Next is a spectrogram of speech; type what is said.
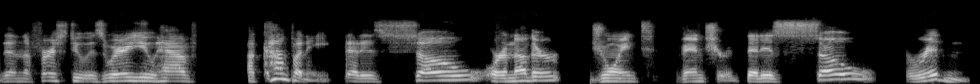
than the first two, is where you have a company that is so, or another joint venture that is so ridden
